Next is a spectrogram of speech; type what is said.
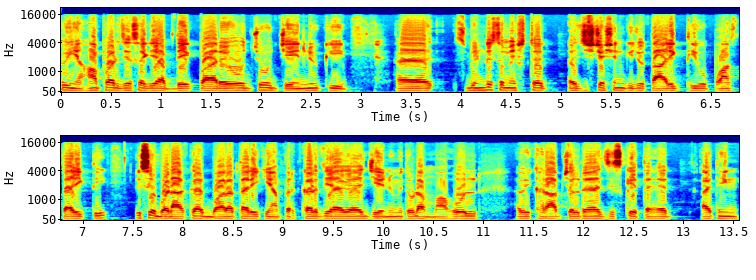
तो यहाँ पर जैसा कि आप देख पा रहे हो, जो जेएनयू की विंटर सेमेस्टर रजिस्ट्रेशन की जो तारीख थी, वो पाँच तारीख थी। इसे बढ़ाकर बारह तारीख यहाँ पर कर दिया गया है। जेएनयू में थोड़ा माहौल अभी ख़राब चल रहा है, जिसके तहत आई थिंक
